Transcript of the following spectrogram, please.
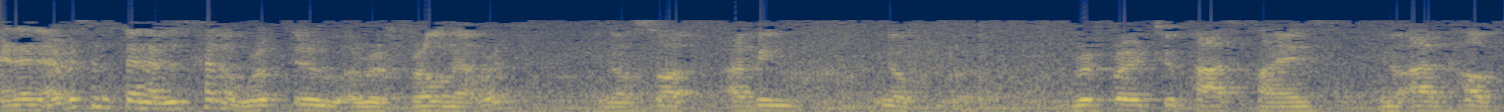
And then ever since then, I've just kind of worked through a referral network. You know, so I've been, you know, referred to past clients. You know, I've helped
